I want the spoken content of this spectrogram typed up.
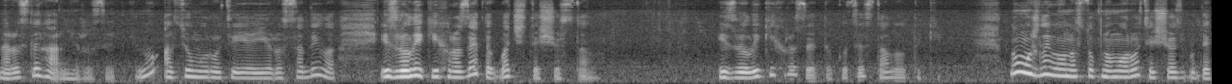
Наросли гарні розетки. Ну, а в цьому році я її розсадила. Із великих розеток, бачите, що стало? Із великих розеток оце стало отаке. Ну, можливо, в наступному році щось буде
